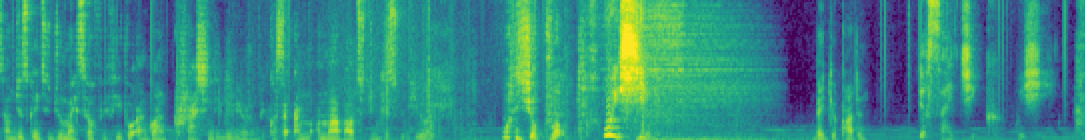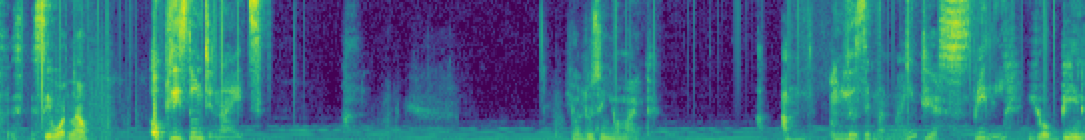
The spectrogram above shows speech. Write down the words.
So I'm just going to do myself a favor and go and crash in the living room because I'm, I'm not about to do this with you. What is your problem? Who is she? Beg your pardon? Your side chick. Who is she? See what now? Oh, please don't deny it. You're losing your mind. I'm, I'm losing my mind? Yes. Really? You're being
